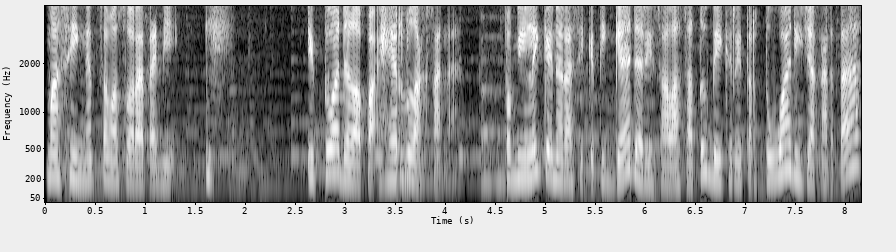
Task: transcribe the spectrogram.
Masih ingat sama suara tadi? Itu adalah Pak Heru Laksana, pemilik generasi ketiga dari salah satu bakery tertua di Jakarta,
